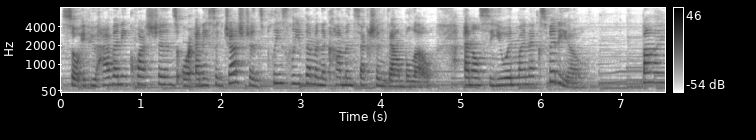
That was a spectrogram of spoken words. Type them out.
So if you have any questions or any suggestions, please leave them in the comment section down below. And I'll see you in my next video. Bye.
